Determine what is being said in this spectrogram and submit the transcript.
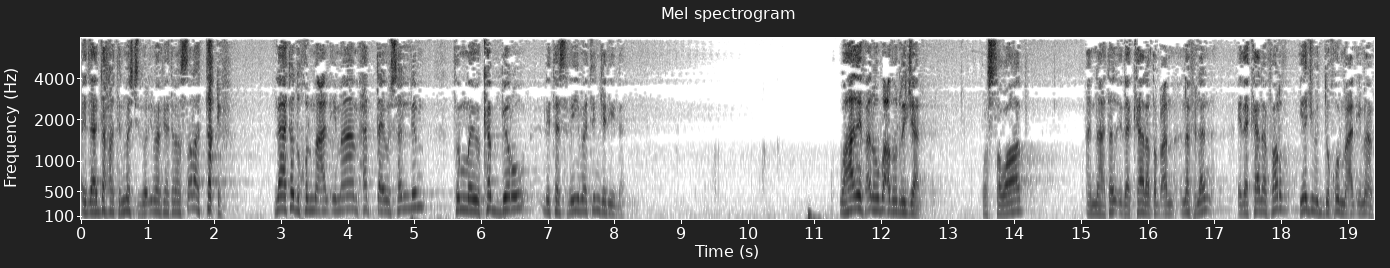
إذا دخلت المسجد والإمام في أثناء الصلاة تقف. لا تدخل مع الإمام حتى يسلم ثم يكبر لتسليمة جديدة. وهذا يفعله بعض الرجال. والصواب أنها إذا كان طبعا نفلا إذا كان فرض يجب الدخول مع الإمام.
